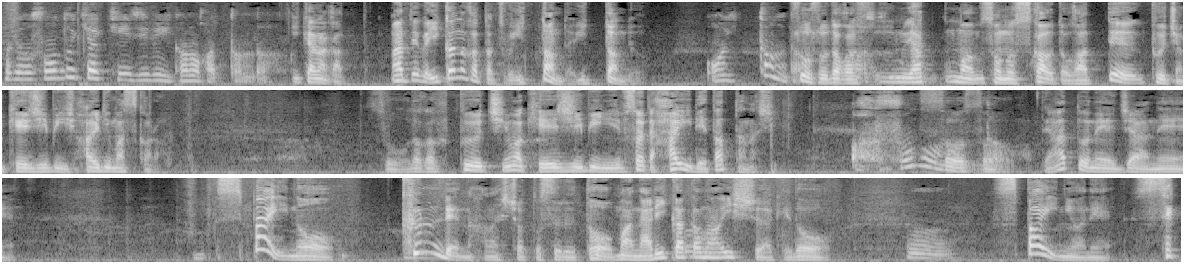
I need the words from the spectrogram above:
あ、でもその時は KGB 行かなかったんだ。行かなかった。まあ、ていうか行かなかったっていうか、行ったんだよ。行ったんだよ。あ、行ったんだ。そうそう、だからあ、や、まあ、そのスカウトがあって、プーチンは KGB 入りますから。そう、だから、プーチンは KGB にそうやって入れたって話。あ、そうなんだ。そうそう。で、あとね、じゃあね、スパイの訓練の話ちょっとすると、まあ、なり方の一種だけど、うん。スパイにはね、セッ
